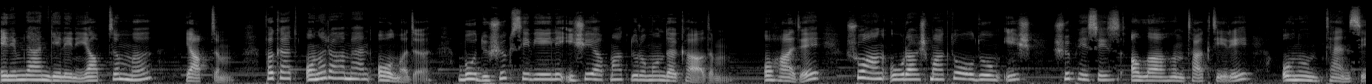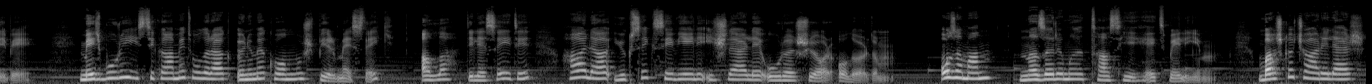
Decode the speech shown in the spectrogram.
Elimden geleni yaptım mı? Yaptım. Fakat ona rağmen olmadı. Bu düşük seviyeli işi yapmak durumunda kaldım. O halde şu an uğraşmakta olduğum iş şüphesiz Allah'ın takdiri, onun tensibi. Mecburi istikamet olarak önüme konmuş bir meslek, Allah dileseydi hala yüksek seviyeli işlerle uğraşıyor olurdum. O zaman nazarımı tasih etmeliyim. Başka çareler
